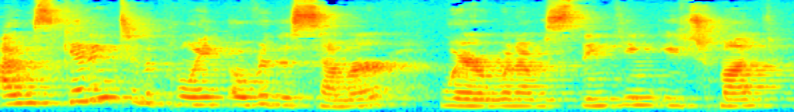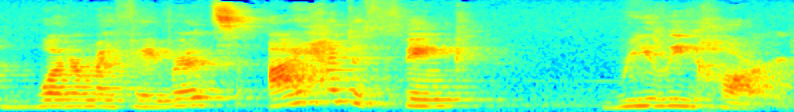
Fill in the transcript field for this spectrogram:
I was getting to the point over the summer where when I was thinking each month, what are my favorites, I had to think really hard.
